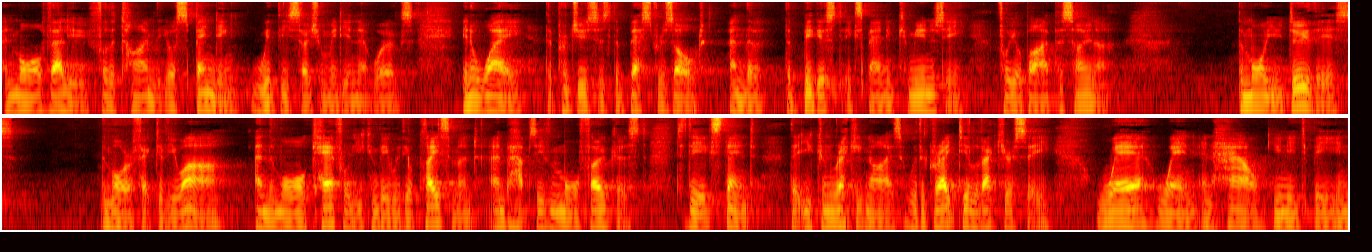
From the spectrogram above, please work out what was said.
and more value for the time that you're spending with these social media networks in a way that produces the best result and the, the biggest expanding community for your buyer persona. The more you do this, the more effective you are, and the more careful you can be with your placement, and perhaps even more focused to the extent that you can recognize with a great deal of accuracy where, when, and how you need to be in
